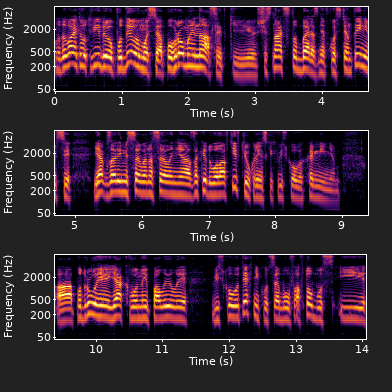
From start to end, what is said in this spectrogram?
Ну давайте от відео подивимося. Погроми і наслідки 16 березня в Костянтинівці. Як взагалі місцеве населення закидувало автівки українських військових камінням. А по-друге, як вони палили військову техніку. Це був автобус і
